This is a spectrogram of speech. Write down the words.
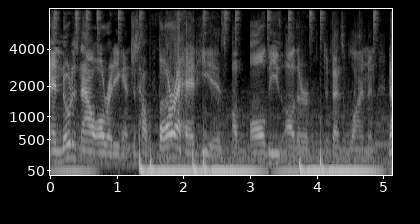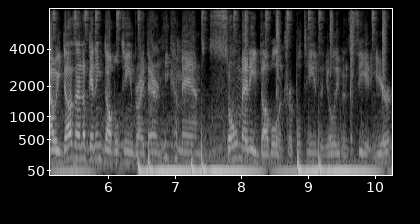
And notice now already again just how far ahead he is of all these other defensive linemen. Now he does end up getting double teamed right there and he commands so many double and triple teams and you'll even see it here.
